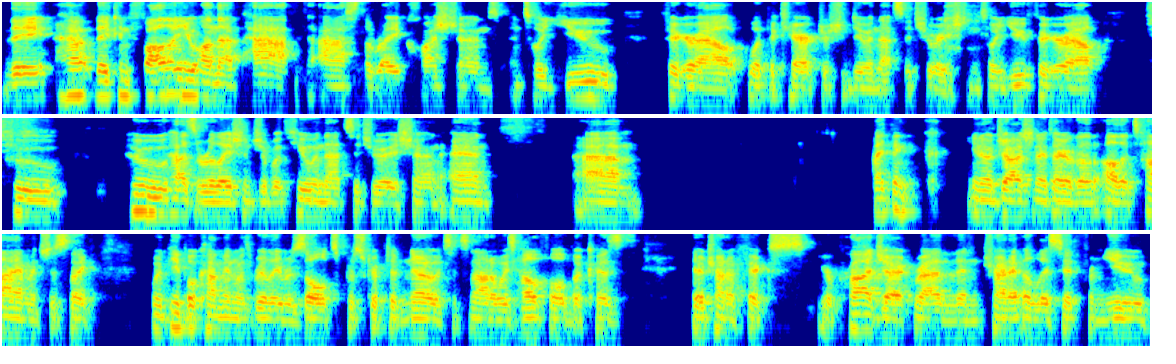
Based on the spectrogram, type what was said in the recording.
they have they can follow you on that path to ask the right questions until you figure out what the character should do in that situation. Until you figure out who who has a relationship with you in that situation. And um, I think you know Josh and I talk about all the time. It's just like when people come in with really results prescriptive notes, it's not always helpful because they're trying to fix your project rather than try to elicit from you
